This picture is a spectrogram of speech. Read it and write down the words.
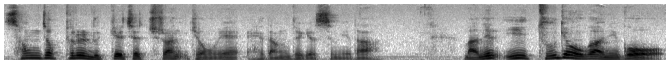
성적표를 늦게 제출한 경우에 해당되겠습니다. 만일 이 두 경우가 아니고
